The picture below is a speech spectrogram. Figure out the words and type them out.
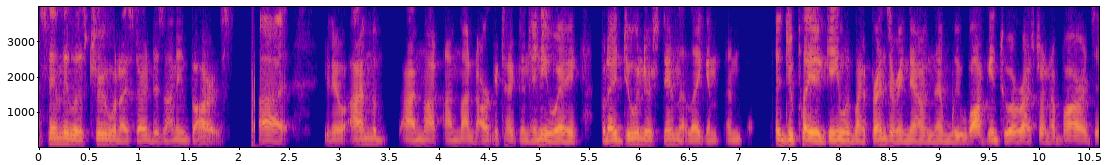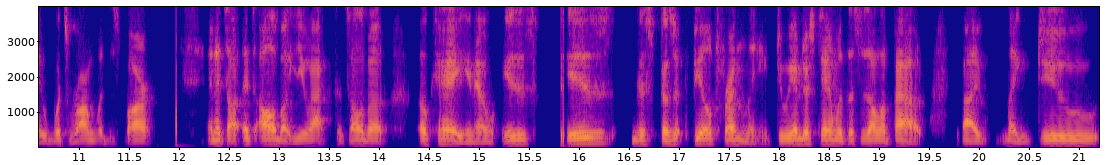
same thing was true when I started designing bars. Uh, you know, I'm a, I'm not I'm not an architect in any way, but I do understand that like and, and I do play a game with my friends every now and then. We walk into a restaurant or bar and say, "What's wrong with this bar?" And it's it's all about UX. It's all about okay, you know, is is this does it feel friendly? Do we understand what this is all about? Like, do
